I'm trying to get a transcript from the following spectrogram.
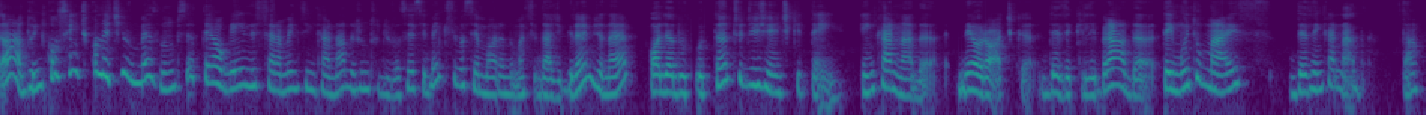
sei lá, do inconsciente coletivo mesmo. Não precisa ter alguém necessariamente desencarnado junto de você. Se bem que se você mora numa cidade grande, né? Olha do, o tanto de gente que tem encarnada, neurótica, desequilibrada, tem muito mais desencarnada, tá?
